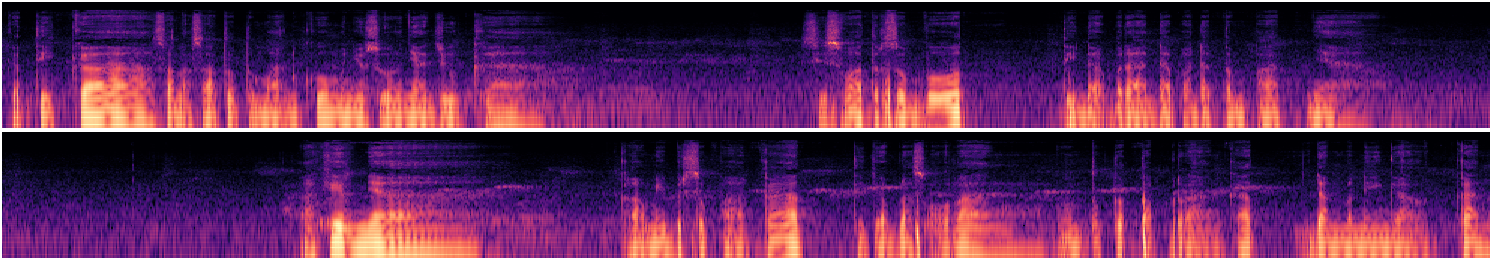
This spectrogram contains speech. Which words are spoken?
Ketika salah satu temanku menyusulnya juga, siswa tersebut tidak berada pada tempatnya. Akhirnya kami bersepakat 13 orang untuk tetap berangkat dan meninggalkan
